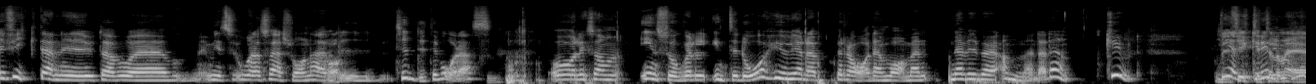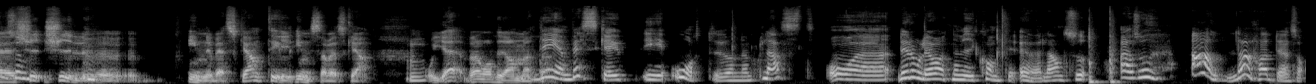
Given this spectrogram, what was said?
vi fick den utav eh, min, våra svärson här Ja. i, tidigt i våras. Och liksom insåg väl inte då hur jävla bra den var men när vi började använda den. Gud! Vi Helt fick ju till och med Som- ky- kyl eh, inneväskan till Hinsa-väskan. Och jädrar vad vi använt Det är en väska i, i återvunnen plast. Och eh, det roliga var att när vi kom till Öland så alltså alla hade en sån.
